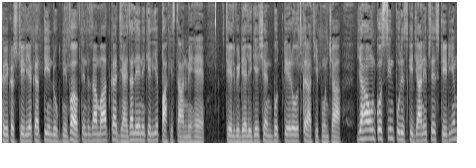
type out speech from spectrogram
کرکٹ آسٹریلیا کا تین رکنی وفد انتظامات کا جائزہ لینے کے لیے پاکستان میں ہے۔ آسٹریلوی ڈیلیگیشن بدھ کے روز کراچی پہنچا، جہاں ان کو سندھ پولیس کی جانب سے اسٹیڈیم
